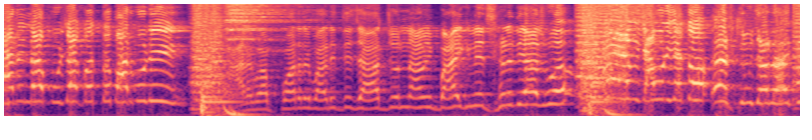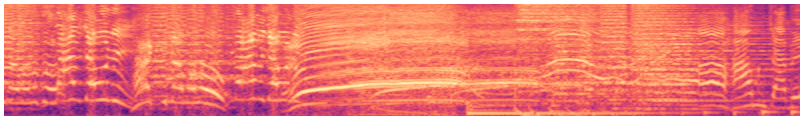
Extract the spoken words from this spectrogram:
জানি না পূজা করতে পারব নি। আরে বাপ পরের বাড়িতে যাওয়ার জন্য আমি বাইক নিয়ে ছেড়ে দিয়ে আসব। আমি যাব না তো। তুমি যাবে হ্যাঁ কিনা বলো তো? আমি যাবনি হ্যাঁ কিনা বলো? আমি যাব না। হাম যাবে।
